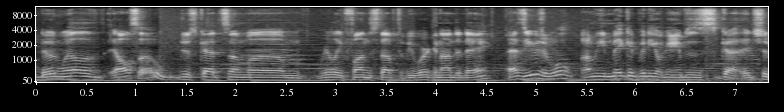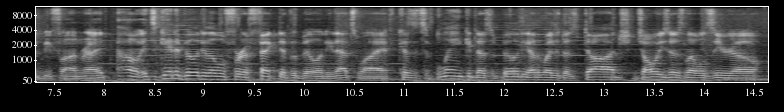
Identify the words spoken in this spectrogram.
I'm doing well also. Just got some um, really fun stuff to be working on today. As usual, I mean, making video games is got it should be fun, right? Oh, it's get ability level for effective ability. That's why, because it's a blink, it does ability. Otherwise, it does dodge, which always does level zero.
